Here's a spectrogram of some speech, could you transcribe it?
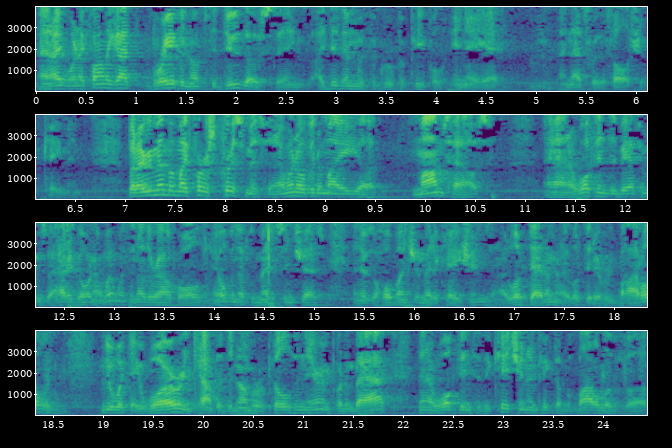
And I, when I finally got brave enough to do those things, I did them with a group of people in AA. And that's where the fellowship came in. But I remember my first Christmas, and I went over to my uh, mom's house, and I walked into the bathroom because I had to go, and I went with another alcoholic, and I opened up the medicine chest, and there was a whole bunch of medications, and I looked at them, and I looked at every bottle, and knew what they were, and counted the number of pills in there, and put them back. Then I walked into the kitchen and picked up a bottle of uh,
